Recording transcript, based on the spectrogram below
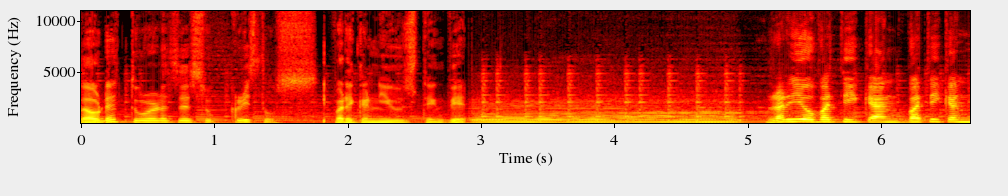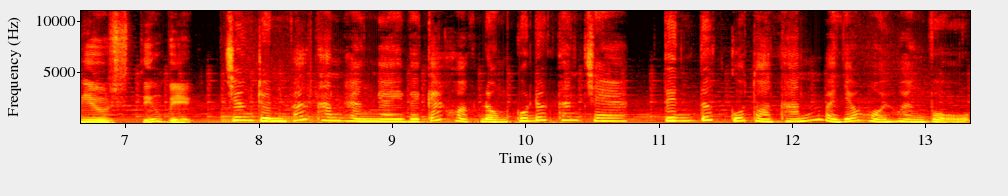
Laudetur Jesu Christus, Vatican News tiếng Việt. Radio Vatican, Vatican News tiếng Việt. Chương trình phát thanh hàng ngày về các hoạt động của Đức Thánh Cha, tin tức của Tòa Thánh và Giáo hội Hoàng Vũ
